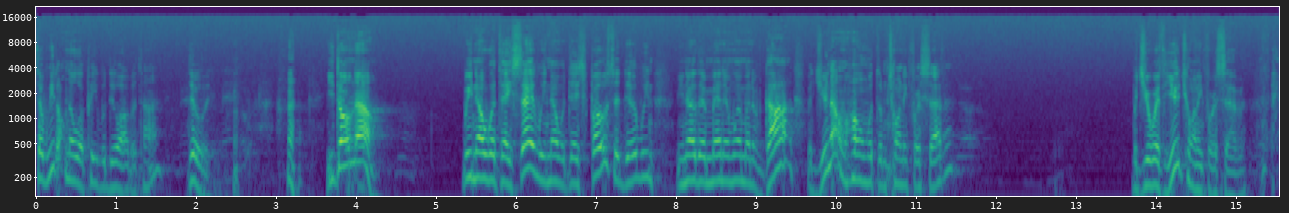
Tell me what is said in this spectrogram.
So we don't know what people do all the time, do we? you don't know. We know what they say. We know what they're supposed to do. We, you know they're men and women of God, but you're not home with them 24 7. But you're with you 24 7.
